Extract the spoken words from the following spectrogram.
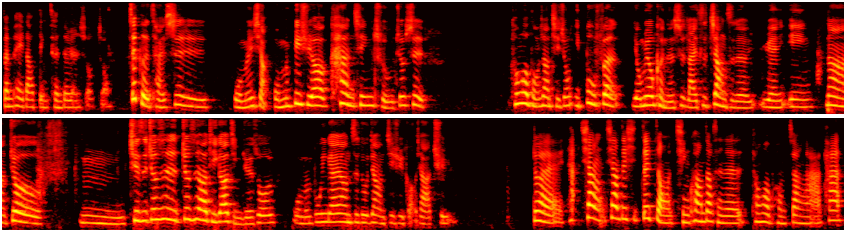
分配到顶层的人手中，这个才是我们想，我们必须要看清楚，就是通货膨胀其中一部分有没有可能是来自这样子的原因？那就，嗯，其实就是就是要提高警觉，说我们不应该让制度这样继续搞下去。对，像像这些这种情况造成的通货膨胀啊，它。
